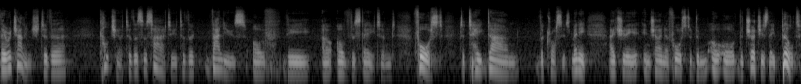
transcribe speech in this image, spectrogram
they were a challenge to the culture, to the society, to the values of the, uh, of the state, and forced to take down the crosses. Many actually in China forced to, or, or the churches they built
